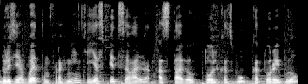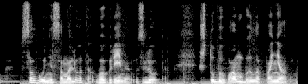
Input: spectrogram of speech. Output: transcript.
Друзья, в этом фрагменте я специально оставил только звук, который был в салоне самолета во время взлета, чтобы вам было понятно,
